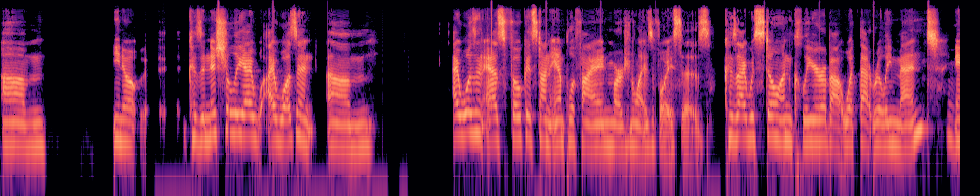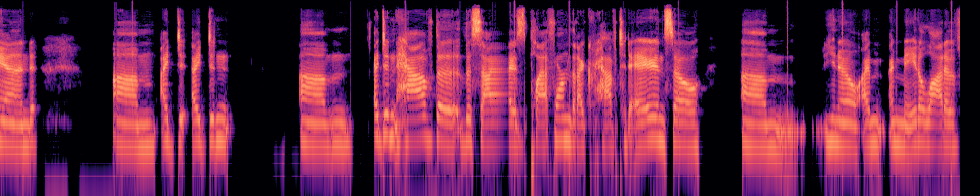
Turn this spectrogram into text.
um you know because initially I I wasn't um, I wasn't as focused on amplifying marginalized voices because I was still unclear about what that really meant, mm-hmm. and um, I di- I didn't um, I didn't have the the size platform that I have today, and so um, you know I I made a lot of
